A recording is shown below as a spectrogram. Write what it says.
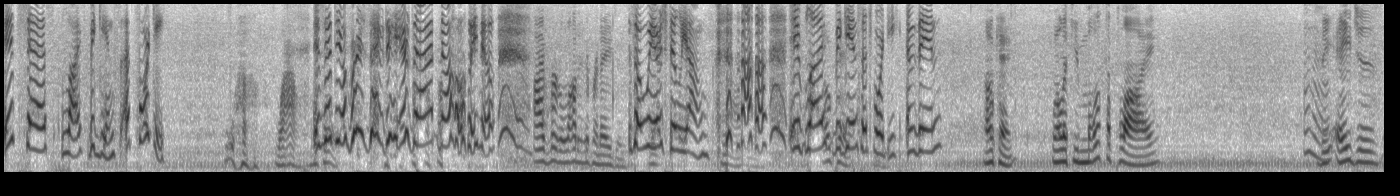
it says life begins at 40. Wow. Wow. Is it your first time to hear that? No, we know. I've heard a lot of different ages. So we are still young. if life Okay. begins at 40, and then Okay. Well, if you multiply mm-hmm. the ages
